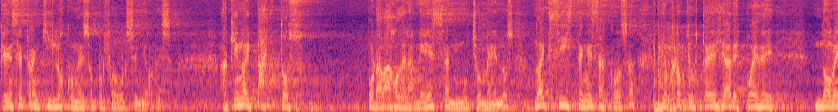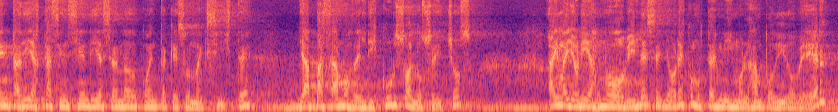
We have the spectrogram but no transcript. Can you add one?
Quédense tranquilos con eso, por favor, señores. Aquí no hay pactos por abajo de la mesa, ni mucho menos. No existen esas cosas. Yo creo que ustedes ya después de 90 días, casi en 100 días, se han dado cuenta que eso no existe. Ya pasamos del discurso a los hechos. Hay mayorías móviles, señores, como ustedes mismos las han podido ver.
